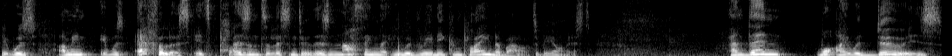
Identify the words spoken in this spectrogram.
It was, I mean, it was effortless. It's pleasant to listen to. There's nothing that you would really complain about, to be honest. And then what I would do is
